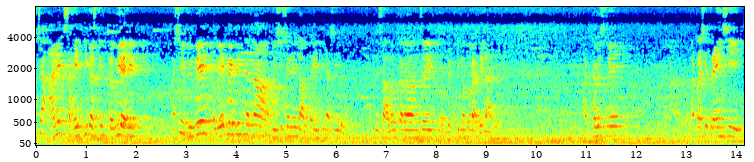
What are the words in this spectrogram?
अशा अनेक साहित्यिक असतील कवी आहेत असे विवेक वेगवेगळी त्यांना विशेषणे लावता येतील असे ते सावरकरांचं एक व्यक्तिमत्व राहिलेलं आहे. अठ्ठावीस मे अठराशे त्र्याऐंशी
